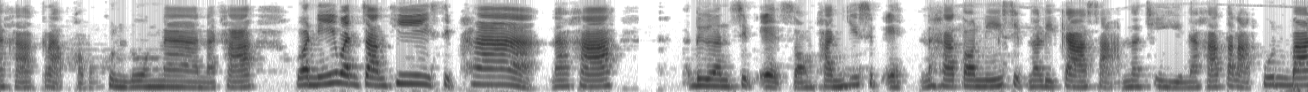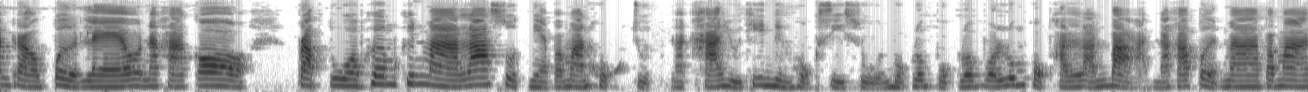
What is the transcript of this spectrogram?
นะคะกราบขอบพระคุณล่วงหน้านะคะ วันนี้วันจันทร์ที่ 15 นะคะเดือน 11 2021 นะคะ ตอนนี้ 10 นาฬิกา 3 นาทีนะคะ ตลาดหุ้นบ้านเราเปิดแล้วนะคะ ก็ ปรับตัวเพิ่มขึ้นมาล่าสุดเนี่ยประมาณ 6 จุดนะคะ อยู่ที่ 1640 บวกลบบวกลบวอลลุ่ม 6,000 ล้านบาทนะคะ เปิดมาประมาณ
